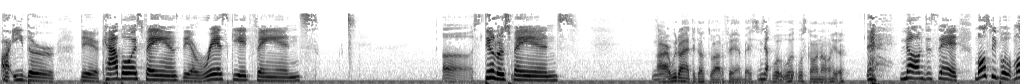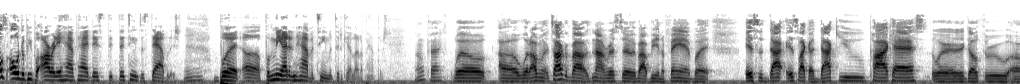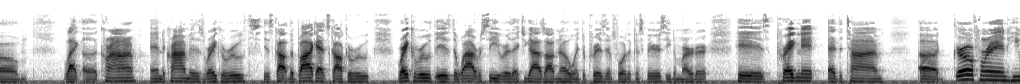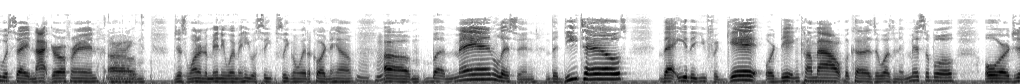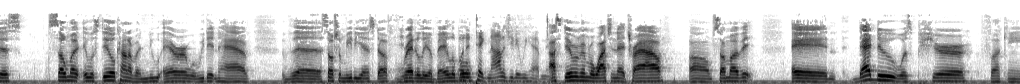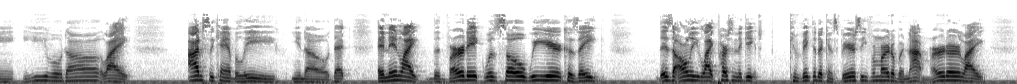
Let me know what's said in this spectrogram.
are either they're Cowboys fans, they're Redskin fans, uh, Steelers fans. All right, we don't have to go through all the fan bases. No. What, what, what's going on here? no, I'm just saying most people, most older people already have had their, their teams established. Mm-hmm. But, uh, for me, I didn't have a team until the Carolina Panthers. Okay. Well, uh, what I'm going to talk about is not necessarily about being a fan, but it's a doc, it's like a docu podcast where they go through, um, like a crime and the crime is Rae Carruth. It's called the podcast is called Carruth. Rae Carruth is the wide receiver that you guys all know went to prison for the conspiracy to murder his pregnant at the time uh, girlfriend. He would say not girlfriend. Right. Um, just one of the many women he was sleep, sleeping with according to him. Mm-hmm. Um, but man, listen, the details that either you forget or didn't come out because it wasn't admissible or just so much it was still kind of a new era where we didn't have the social media and stuff and readily available the technology that we have now. I still remember watching that trial um, some of it. And that dude was pure fucking evil dog. Like honestly can't believe you know that and then like the verdict was so weird because they is the only like person to get convicted of conspiracy for murder but not murder. Like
